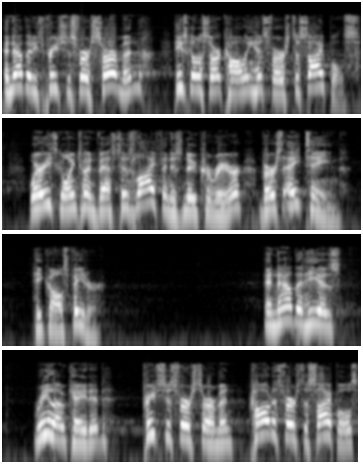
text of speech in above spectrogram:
And now that he's preached his first sermon, he's going to start calling his first disciples, where he's going to invest his life in his new career. Verse 18 he calls Peter. And now that he has relocated, preached his first sermon, called his first disciples,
